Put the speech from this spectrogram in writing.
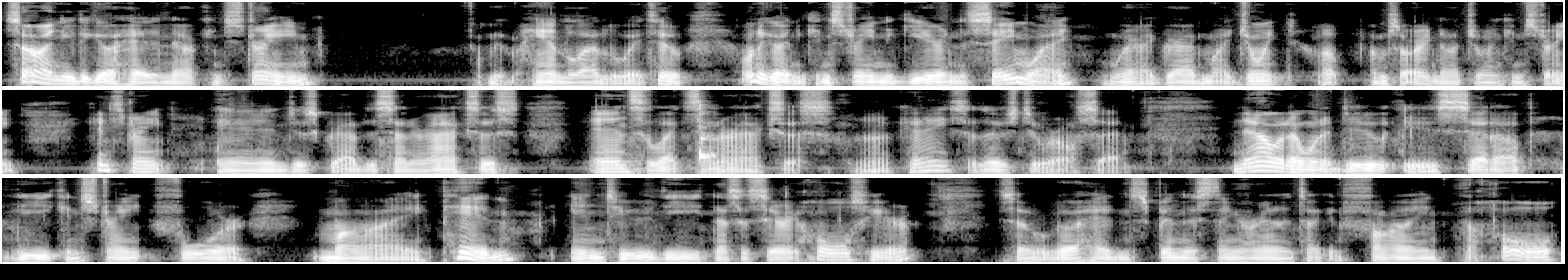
So I need to go ahead and now constrain. Move my handle out of the way too. I want to go ahead and constrain the gear in the same way where I grab my joint. Oh, I'm sorry, not joint constraint. Constraint and just grab the center axis and select center axis. Okay, so those two are all set. Now what I want to do is set up the constraint for my pin into the necessary holes here. So we'll go ahead and spin this thing around until I can find the hole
